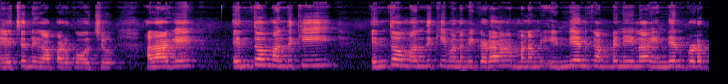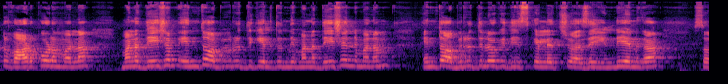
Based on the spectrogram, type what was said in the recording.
నేచర్ని కాపాడుకోవచ్చు. అలాగే ఎంతోమందికి ఎంతోమందికి మనం ఇక్కడ మనం ఇండియన్ కంపెనీల ఇండియన్ ప్రొడక్ట్ వాడుకోవడం వల్ల మన దేశం ఎంతో అభివృద్ధికి వెళ్తుంది. మన దేశాన్ని మనం ఎంతో అభివృద్ధిలోకి తీసుకెళ్ళచ్చు యాజ్ ఏ ఇండియన్గా సో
